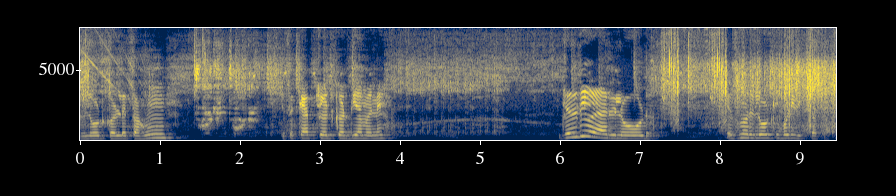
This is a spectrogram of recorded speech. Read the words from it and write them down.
रिलोड कर लेता हूँ। इसे कैप्चर्ड कर दिया मैंने। जल्दी हो यार रिलोड इसमें रिलोड की बड़ी दिक्कत है।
